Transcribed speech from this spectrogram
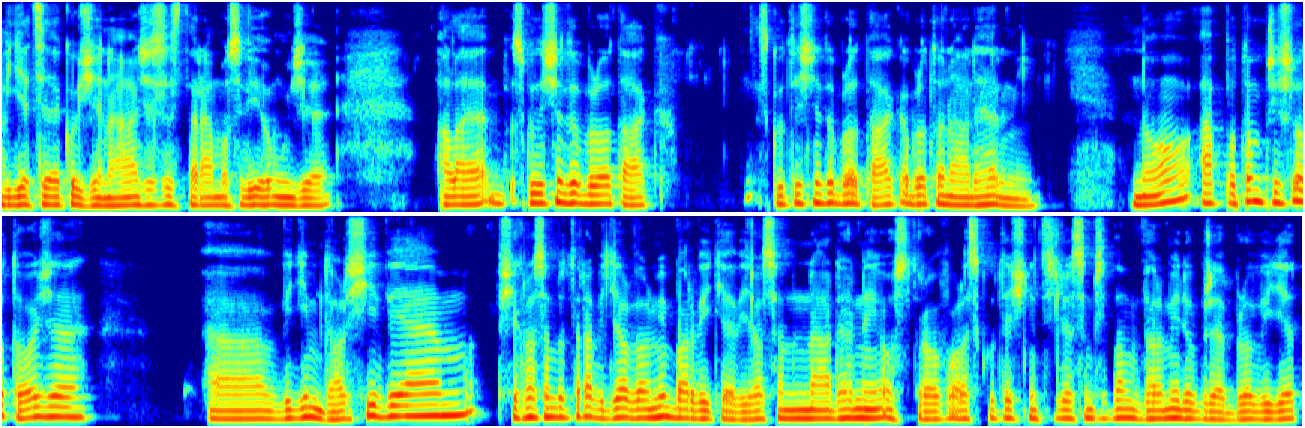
Vidět se jako žena, že se starám o svého muže, ale skutečně to bylo tak. Skutečně to bylo tak a bylo to nádherný. No a potom přišlo to, že vidím další věm, všechno jsem to teda viděl velmi barvitě, viděl jsem nádherný ostrov, ale skutečně cítil jsem se tam velmi dobře, bylo vidět,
